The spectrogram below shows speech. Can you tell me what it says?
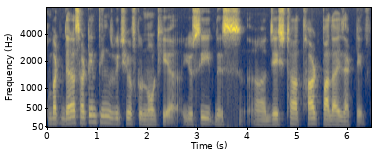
but there are certain things which you have to note here. You see this uh, Jeshta third pada is active.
